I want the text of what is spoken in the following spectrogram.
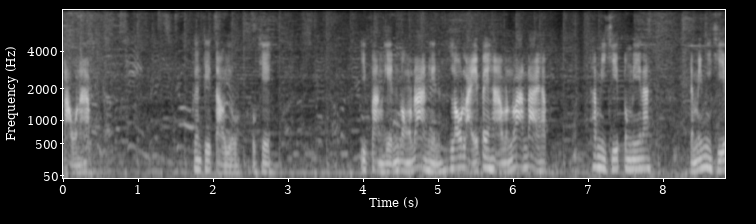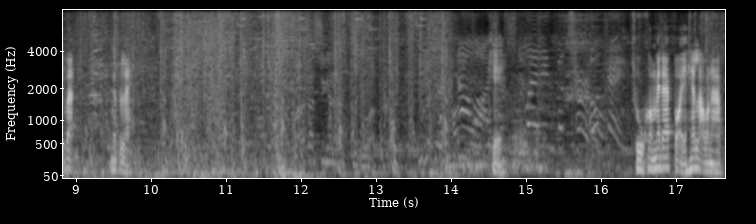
เต่านะครับ เพื่อนตีเต่าอยู่ โอเค อีกฝั่งเห็นของด้านเห็น เราไหลไปหาวันว่านได้ครับ ถ้ามีคลิปตรงนี้นะ แต่ไม่มีคลิปอะไม่เป็นไร โอเค ชูเขาไม่ได้ปล่อยให้เรานะครับ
